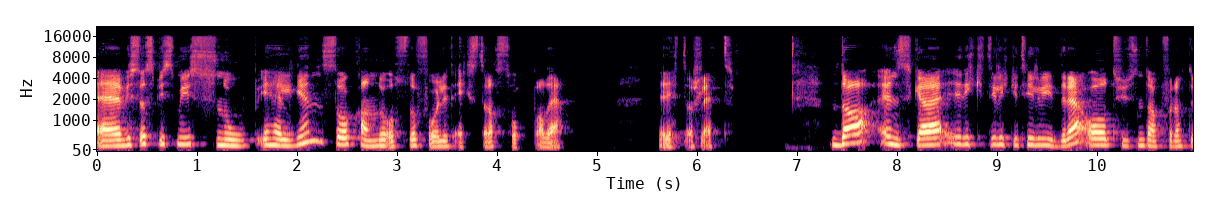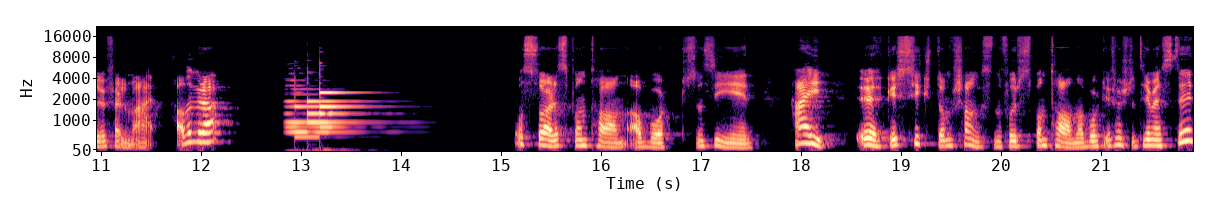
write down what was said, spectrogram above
Eh, hvis du har spist mye snop i helgen, så kan du også få litt ekstra sopp av det. Rett og slett. Da ønsker jeg deg riktig lykke til videre, og tusen takk for at du følger meg her. Ha det bra! Og så er det spontanabort som sier Hei, øker sykdom sjansen for spontanabort i første trimester?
